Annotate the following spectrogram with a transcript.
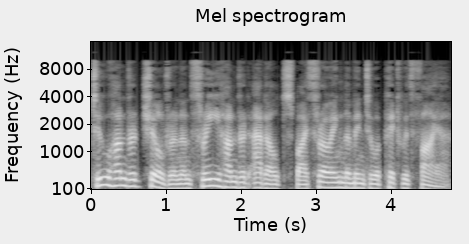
200 children and 300 adults by throwing them into a pit with fire.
